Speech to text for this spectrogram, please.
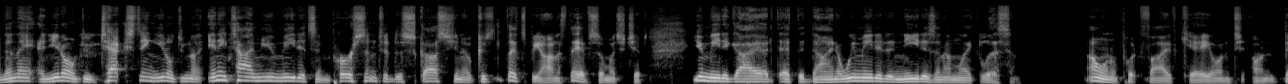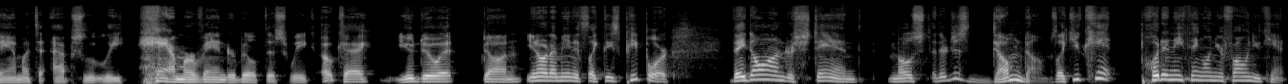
And then they and you don't do texting, you don't do nothing. Anytime you meet, it's in person to discuss, you know, because let's be honest, they have so much chips. You meet a guy at, at the diner. We meet at Anita's, and I'm like, listen, I want to put 5K on on Bama to absolutely hammer Vanderbilt this week. Okay, you do it. Done. You know what I mean? It's like these people are they don't understand most they're just dum dums. Like you can't put anything on your phone, you can't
